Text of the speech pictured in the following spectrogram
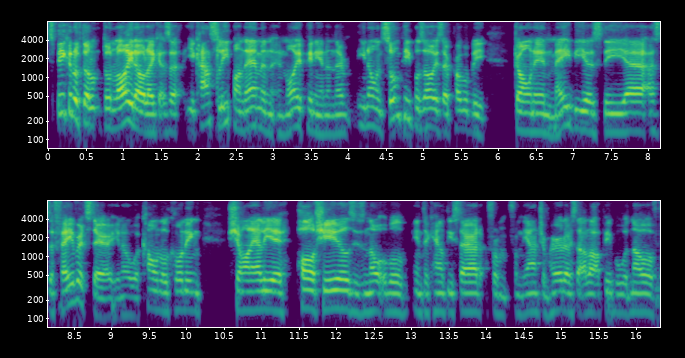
Speaking of Dun- Dunloy, though, like as a you can't sleep on them, in, in my opinion. And they're you know in some people's eyes they're probably going in maybe as the uh, as the favourites there. You know, with Conal Cunning Sean Elliott, Paul Shields is a notable inter-county start from from the Antrim Hurlers that a lot of people would know of.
